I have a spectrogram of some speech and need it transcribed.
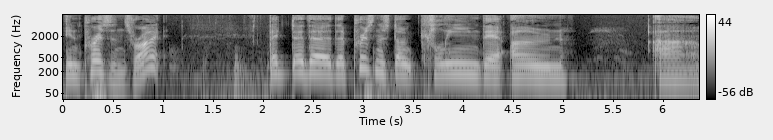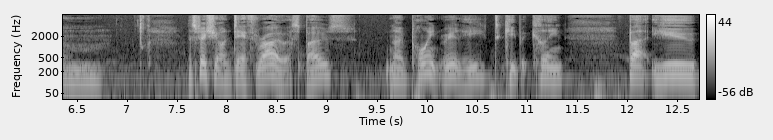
in prisons, right? They, the, the prisoners don't clean their own, um, especially on death row. I suppose no point really to keep it clean, but you,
